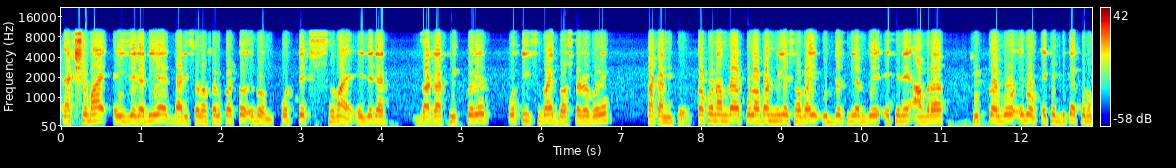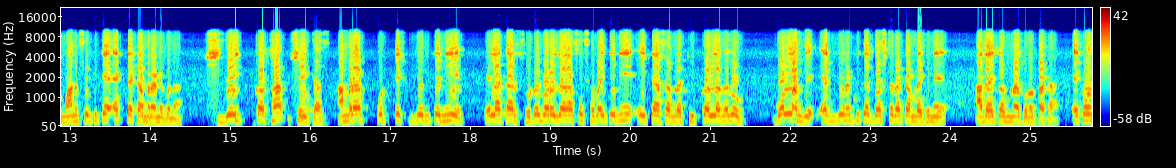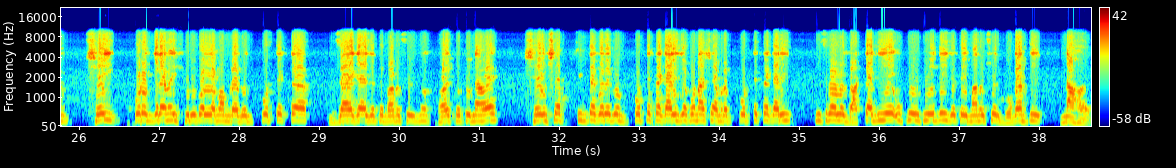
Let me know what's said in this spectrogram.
এক সময় এই জায়গা দিয়ে গাড়ি চলাচল করত এবং প্রত্যেক সময় এই জায়গার জায়গা ঠিক করে প্রতি সময় দশ টাকা করে টাকা নিত। তখন আমরা পোলাপান মিলে সবাই উদ্যোগ নিলাম যে এখানে আমরা ঠিক করব এবং এখান থেকে কোনো মানুষের দিকে এক টাকা আমরা নেব না। যেই কথা, সেই কাজ। আমরা প্রত্যেকজনকে নিয়ে এলাকার ছোট বড় যারা আছে, সবাইকে নিয়ে এই কাজ আমরা ঠিক করলাম এবং বললাম যে একজনের থেকে দশটা টাকা আমরা এখানে আদায় করব না কোনো টাকা। এখন সেই প্রোগ্রামেই শুরু করলাম আমরা এবং প্রত্যেকটা জায়গায় যাতে মানুষের জন্য ক্ষয়ক্ষতি না হয়, সেই সব চিন্তা করে এবং প্রত্যেকটা গাড়ি যখন আসে, আমরা প্রত্যেকটা গাড়ি কিছুটা হলো ধাক্কা দিয়ে উপরে উঠিয়ে দিই যাতে মানুষের ভোগান্তি না হয়।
